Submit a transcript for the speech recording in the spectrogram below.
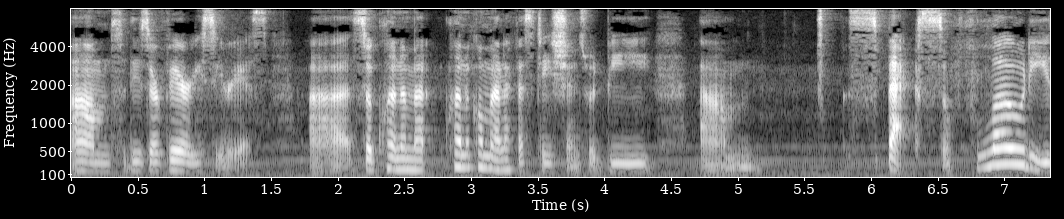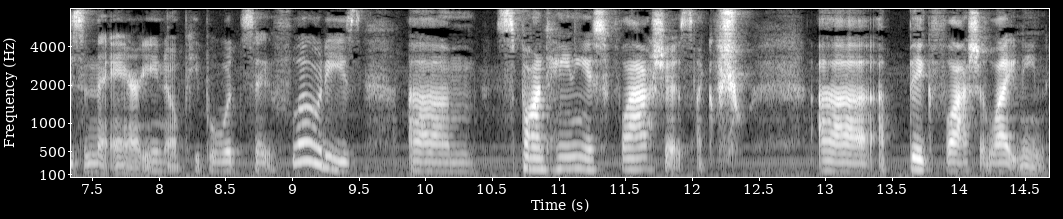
Um, so these are very serious. Uh, so clin- clinical manifestations would be um, specks, so floaties in the air. You know, people would say floaties, um, spontaneous flashes, like whew, uh, a big flash of lightning,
